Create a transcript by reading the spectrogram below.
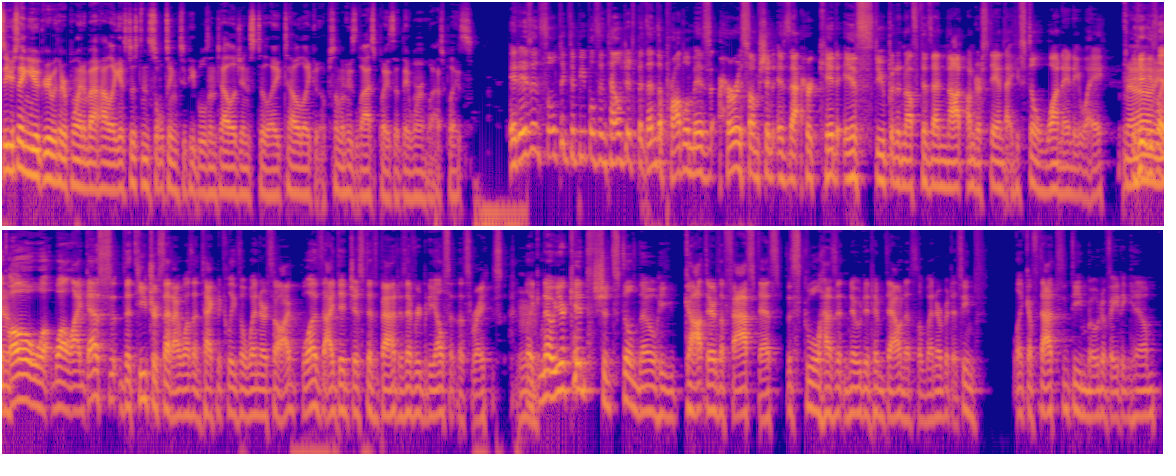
So you're saying you agree with her point about how like it's just insulting to people's intelligence to like tell like someone who's last place that they weren't last place. it is insulting to people's intelligence. But then the problem is her assumption is that her kid is stupid enough to then not understand that he still won anyway. Oh, He's like, oh, well, I guess the teacher said I wasn't technically the winner, so I was. I did just as bad as everybody else at this race. Mm. Like, no, your kid should still know he got there the fastest. The school hasn't noted him down as the winner, but it seems like if that's demotivating him,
